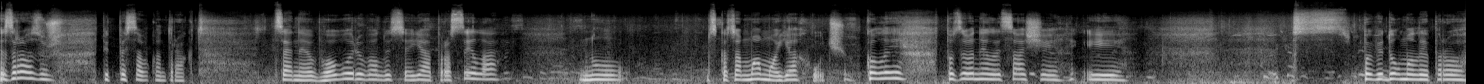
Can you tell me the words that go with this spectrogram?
зразу ж підписав контракт. Це не обговорювалося. Я просила, ну сказав, мамо, я хочу. Коли позвонили Саші і повідомили про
